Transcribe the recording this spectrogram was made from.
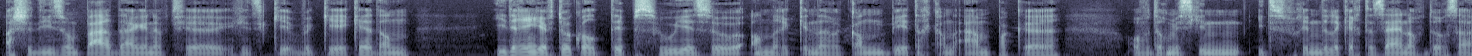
als je die zo'n paar dagen hebt ge- bekeken, dan iedereen geeft ook wel tips hoe je zo andere kinderen kan, beter kan aanpakken, of door misschien iets vriendelijker te zijn, of door ze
